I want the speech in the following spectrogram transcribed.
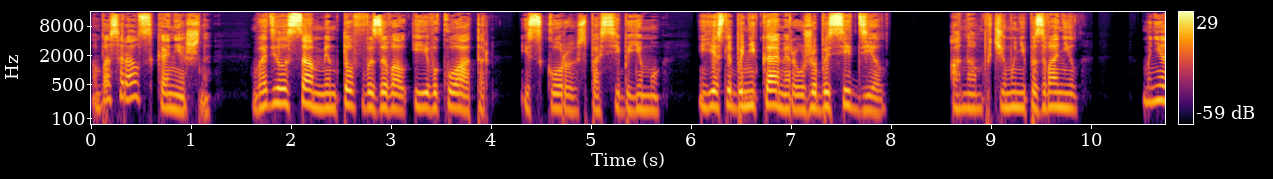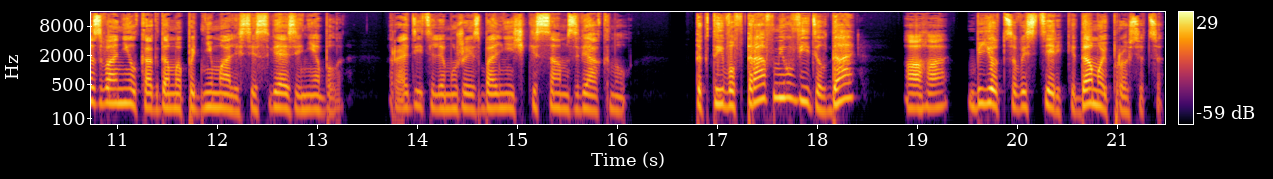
Обосрался, конечно. Водила сам ментов вызывал и эвакуатор. И скорую, спасибо ему. Если бы не камера, уже бы сидел. А нам почему не позвонил? Мне звонил, когда мы поднимались, и связи не было. Родителям уже из больнички сам звякнул. Так ты его в травме увидел, да? Ага, бьется в истерике, домой просится.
